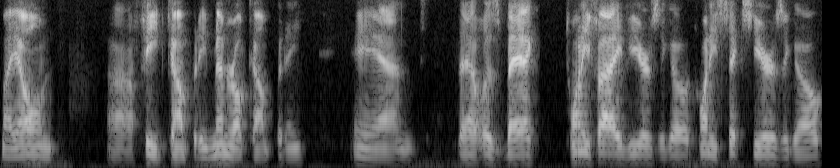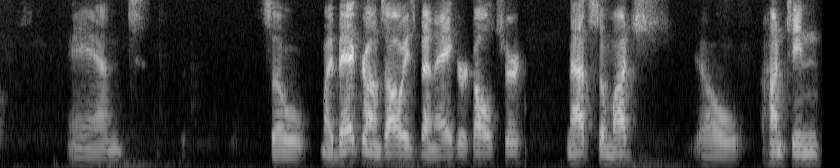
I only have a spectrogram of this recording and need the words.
my own uh, feed company, mineral company. And that was back 25 years ago, 26 years ago. And so my background's always been agriculture, not so much, you know, hunting.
